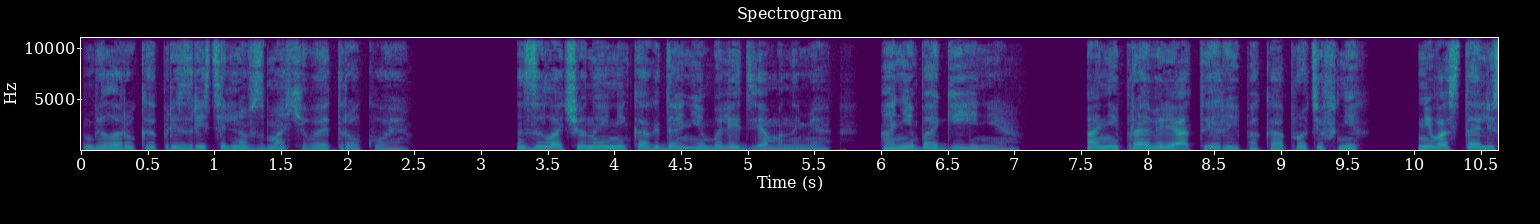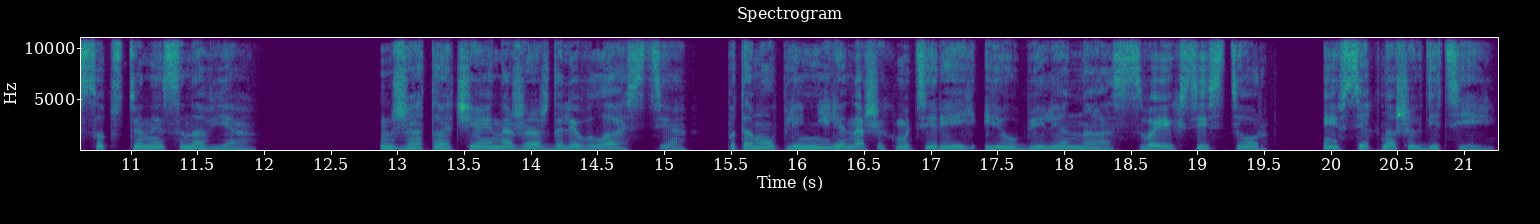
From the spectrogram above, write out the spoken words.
Белорукая презрительно взмахивает рукой. Золочёные никогда не были демонами. Они богини. Они правили Атерой, пока против них не восстали собственные сыновья. Джато отчаянно жаждали власти, Потому пленили наших матерей и убили нас, своих сестер и всех наших детей.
